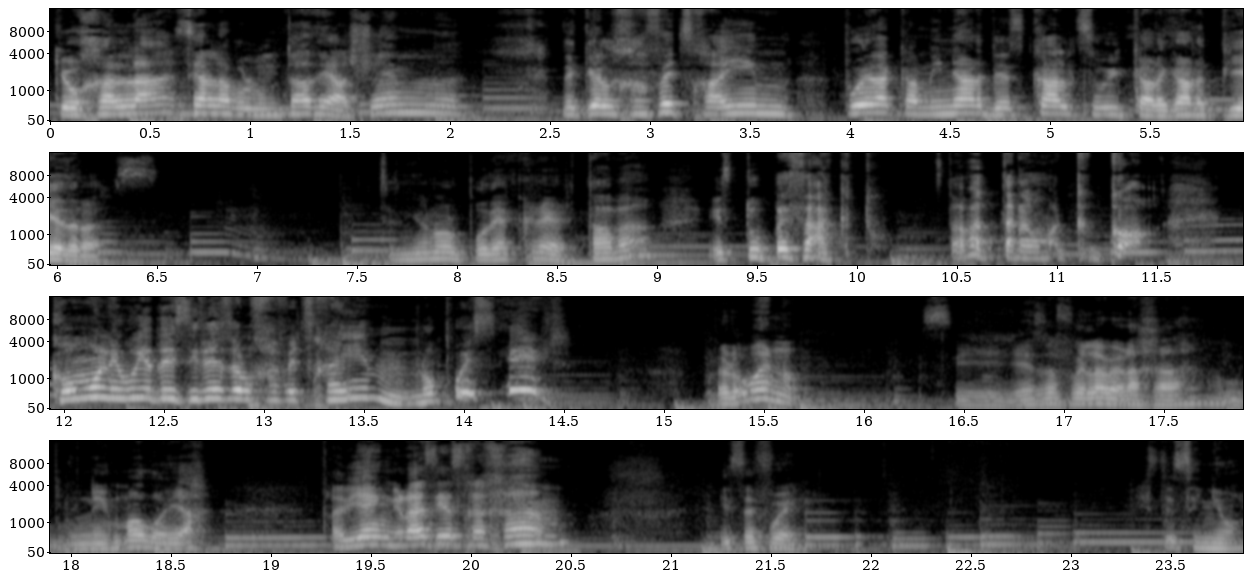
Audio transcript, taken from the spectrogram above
Que ojalá sea la voluntad de Hashem de que el Jafetz Haim pueda caminar descalzo y cargar piedras. Señor no lo podía creer. Estaba estupefacto. Estaba trauma. ¿Cómo, cómo le voy a decir eso al Jafetz Haim? No puede ser. Pero bueno, si esa fue la veraja, ni modo ya. Está bien, gracias, Jajam. Y se fue. Este señor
